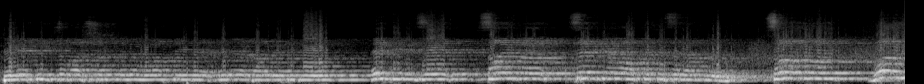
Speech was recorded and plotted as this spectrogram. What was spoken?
Kıymetli İlçe Başkanı ve Murat Bey'i de buraya davet ediyorum. Hepinizi saygı, sevgi ve muhabbetle selamlıyorum. Sağ olun, var olun,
